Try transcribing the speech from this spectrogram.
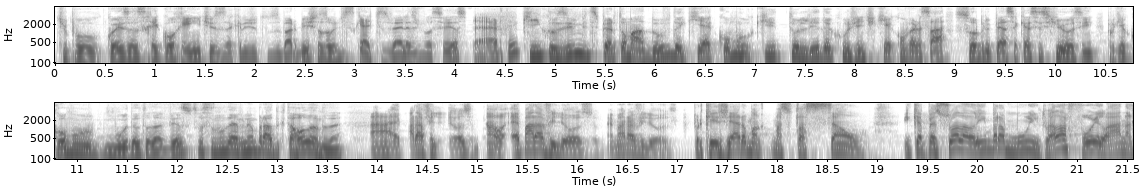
tipo coisas recorrentes, acredito, dos barbichas ou disquetes velhas de vocês. Certo. Que inclusive me despertou uma dúvida que é como que tu lida com gente que quer conversar sobre peça que assistiu, assim. Porque como muda toda vez, você não deve lembrar do que tá rolando, né? Ah, é maravilhoso. Não, é maravilhoso. É maravilhoso. Porque gera uma, uma situação em que a pessoa ela lembra muito. Ela foi lá na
